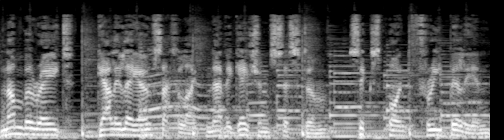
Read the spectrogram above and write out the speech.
Number 8, Galileo Satellite Navigation System, $6.3 billion.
